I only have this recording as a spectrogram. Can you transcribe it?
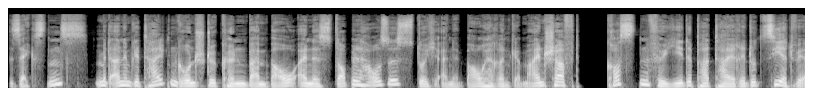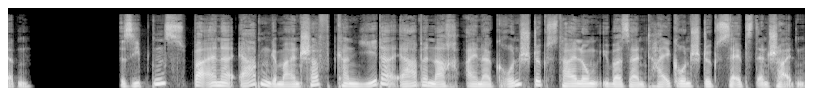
Sechstens, mit einem geteilten Grundstück können beim Bau eines Doppelhauses durch eine Bauherrengemeinschaft Kosten für jede Partei reduziert werden. Siebtens, bei einer Erbengemeinschaft kann jeder Erbe nach einer Grundstücksteilung über sein Teilgrundstück selbst entscheiden.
